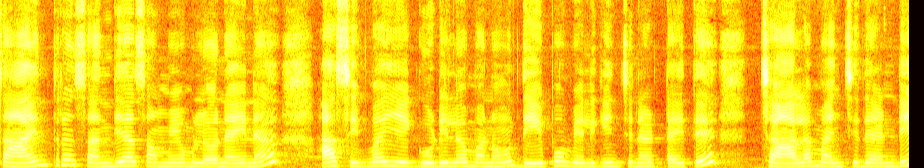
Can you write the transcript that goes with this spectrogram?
సాయంత్రం సంధ్యా సమయంలోనైనా ఆ శివయ్య గుడిలో మనం దీపం వెలిగించినట్టయితే చాలా మంచిదండి.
